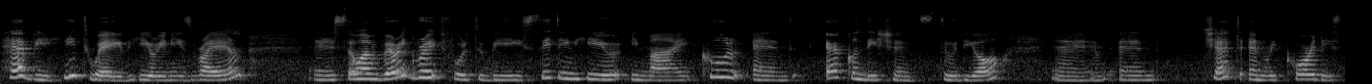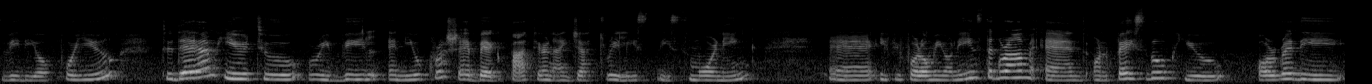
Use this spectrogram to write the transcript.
heavy heat wave here in Israel. Uh, so I'm very grateful to be sitting here in my cool and air-conditioned studio um, and chat and record this video for you. Today I'm here to reveal a new crochet bag pattern I just released this morning. Uh, if you follow me on Instagram and on Facebook, you already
